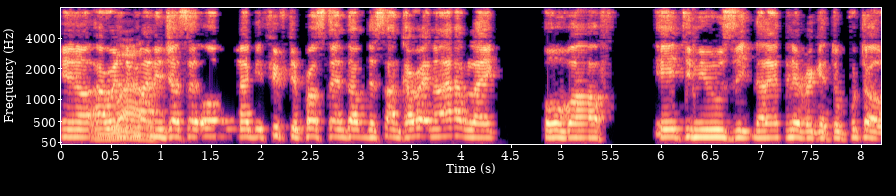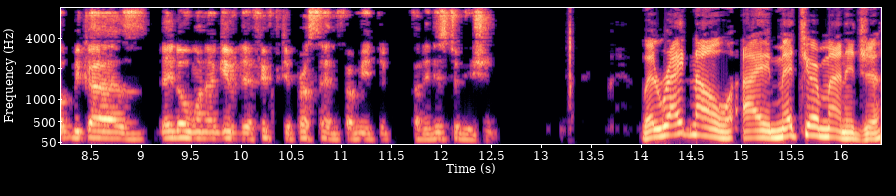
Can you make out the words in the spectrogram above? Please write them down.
you know, or when the manager said, oh, I give 50% of the song, because right now I have like over 80 music that I never get to put out because they don't want to give the 50% for me to, for the distribution. Well, right now I met your manager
